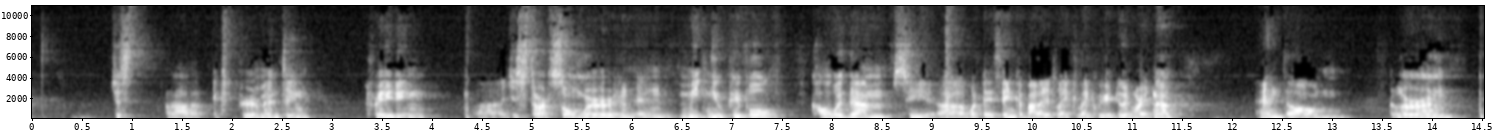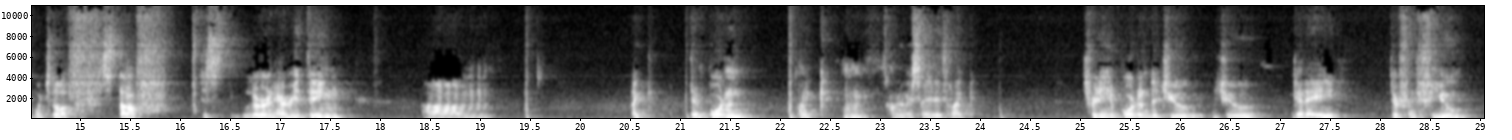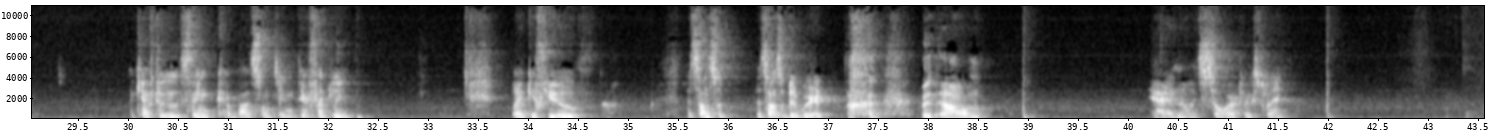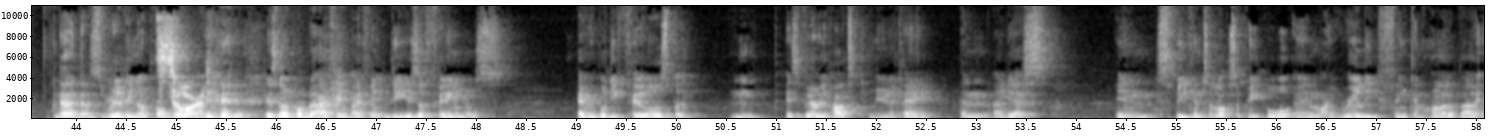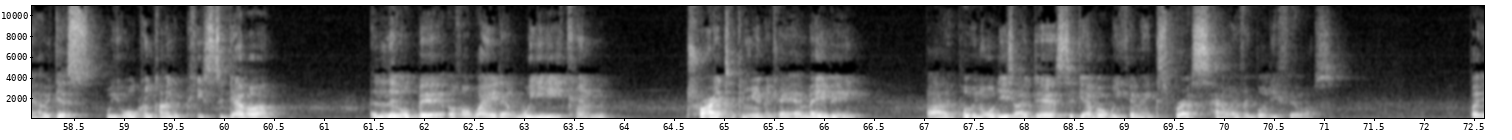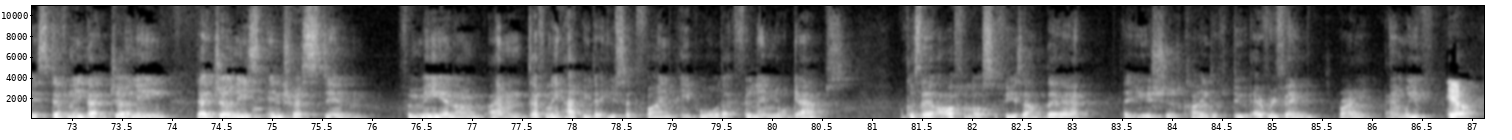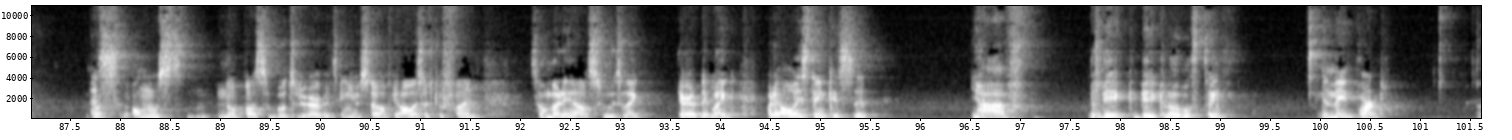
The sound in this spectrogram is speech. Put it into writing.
just uh, experimenting, creating. Uh, just start somewhere and, and meet new people, call with them, see uh, what they think about it, like like we're doing right now, and um, learn watch a lot of stuff. Just learn everything. Um, like the important, like hmm, how do I say this? Like it's really important that you that you get a different view like you have to think about something differently. Like if you, it sounds a, it sounds a bit weird, but um, yeah, I don't know. It's so hard to explain. Yeah, that's really no problem. So hard. it's no problem. I think I think these are things everybody feels, but it's very hard to communicate. And I guess in speaking to lots of people and like really thinking hard about it, I guess we all can kind of piece together a little bit of a way that we can try to communicate, and maybe by putting all these ideas together, we can express how everybody feels but it's definitely that journey that journey's interesting for me and I'm I'm definitely happy that you said find people that fill in your gaps because there are philosophies out there that you should kind of do everything right and we've Yeah. It's almost not possible to do everything yourself. You always have to find somebody else who's like they're like what I always think is that you have the big big global thing, the main part,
